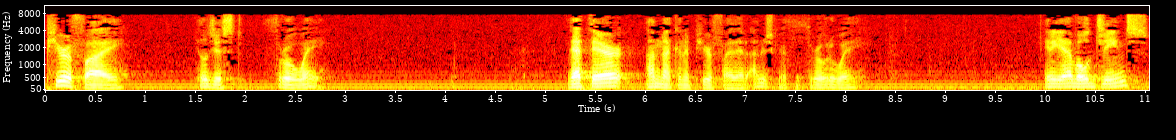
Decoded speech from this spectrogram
purify, He'll just throw away. That there, I'm not going to purify that. I'm just going to throw it away. You know, you have old jeans.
